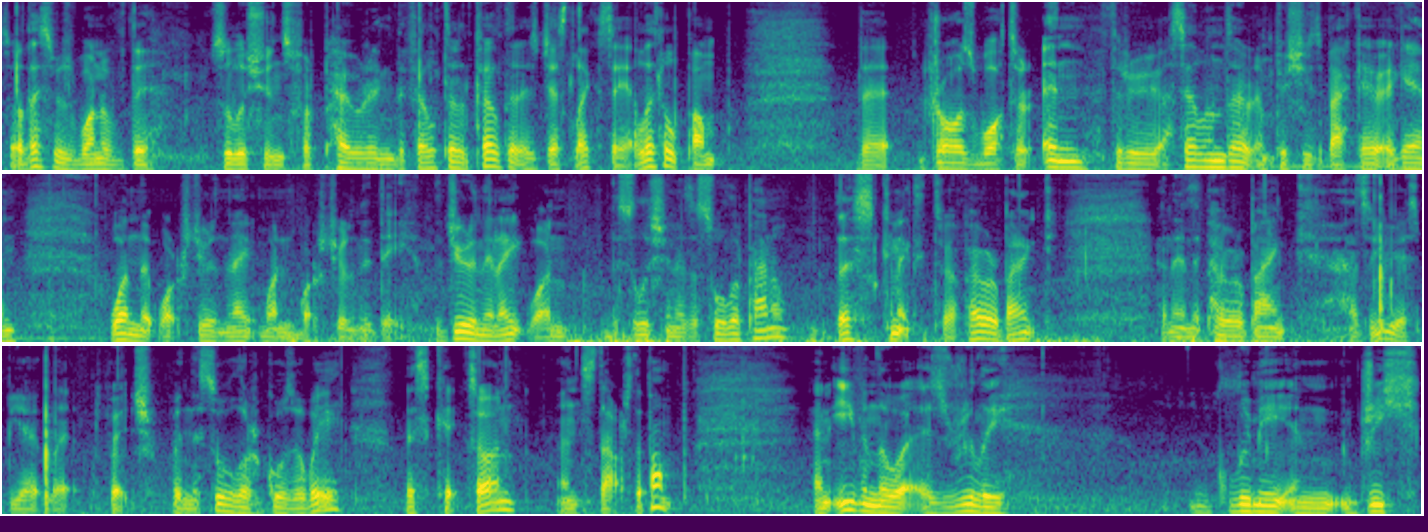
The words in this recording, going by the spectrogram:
So this was one of the solutions for powering the filter. The filter is just, like I say, a little pump that draws water in through a cylinder and pushes back out again one that works during the night, one works during the day. The during the night one, the solution is a solar panel. This connected to a power bank, and then the power bank has a USB outlet, which when the solar goes away, this kicks on and starts the pump. And even though it is really gloomy and dreich,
